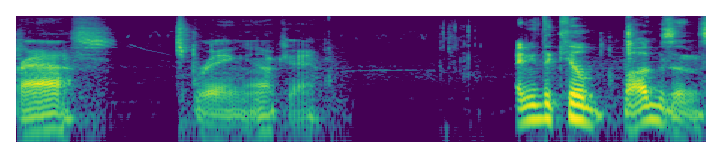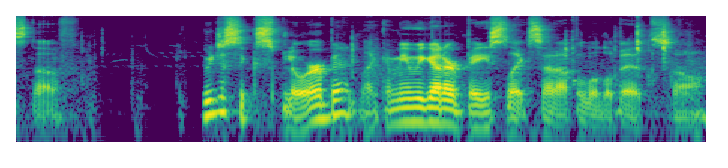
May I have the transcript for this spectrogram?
Grass. Sprig, okay. I need to kill bugs and stuff. Can we just explore a bit? Like, I mean, we got our base, like, set up a little bit, so...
